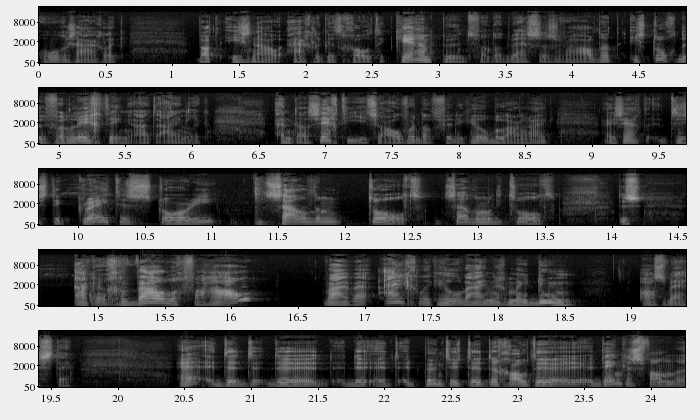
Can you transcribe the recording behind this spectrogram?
hoor eens eigenlijk... wat is nou eigenlijk het grote kernpunt van dat westerse verhaal? Dat is toch de verlichting uiteindelijk. En daar zegt hij iets over, en dat vind ik heel belangrijk. Hij zegt, het is the greatest story seldom told. Seldomly told. Dus eigenlijk een geweldig verhaal waar we eigenlijk heel weinig mee doen als Westen. De, de, de, de, het, punt is, de, grote denkers van uh,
